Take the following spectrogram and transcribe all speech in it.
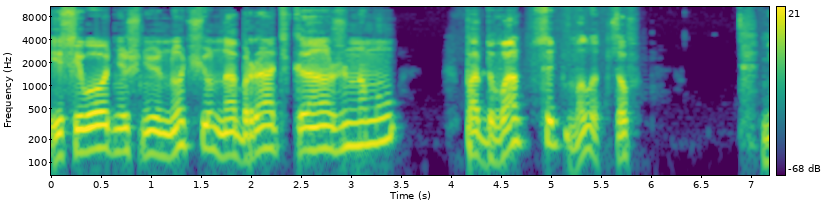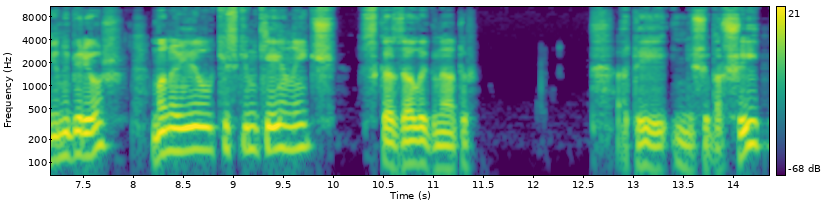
и сегодняшнюю ночью набрать каждому по двадцать молодцов. — Не наберешь, Мануил Кискинкиныч, — сказал Игнатов. — А ты не шибарши,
